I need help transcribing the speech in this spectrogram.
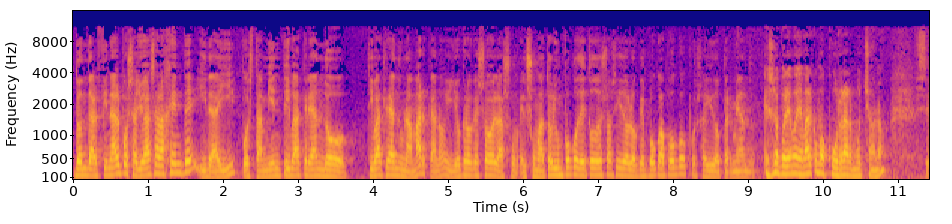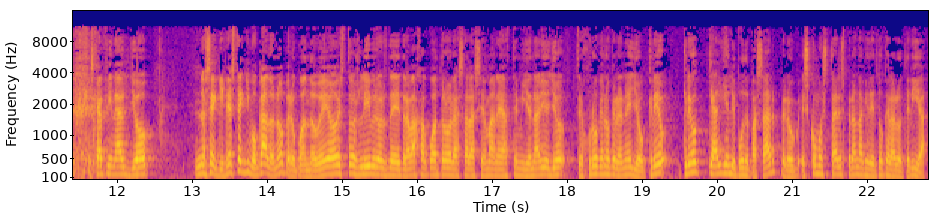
donde al final pues ayudas a la gente y de ahí pues también te iba creando te iba creando una marca, ¿no? Y yo creo que eso, el sumatorio un poco de todo eso ha sido lo que poco a poco pues ha ido permeando. Eso lo podríamos llamar como currar mucho, ¿no? Sí. Es que al final yo, no sé, quizás esté equivocado, ¿no? Pero cuando veo estos libros de trabaja cuatro horas a la semana y hazte millonario, yo te juro que no creo en ello. Creo, creo que a alguien le puede pasar, pero es como estar esperando a que te toque la lotería.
